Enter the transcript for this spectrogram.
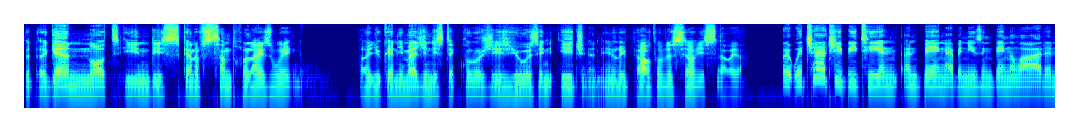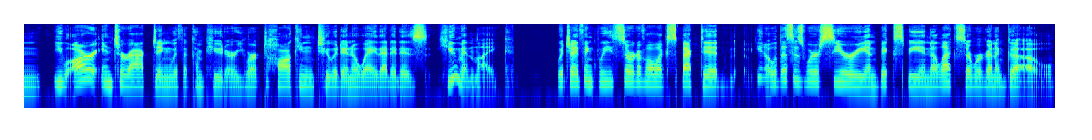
But again, not in this kind of centralized way. Uh, you can imagine these technologies used in each and every part of the service area. But with ChatGPT and, and Bing, I've been using Bing a lot, and you are interacting with a computer. You are talking to it in a way that it is human like, which I think we sort of all expected. You know, this is where Siri and Bixby and Alexa were going to go.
